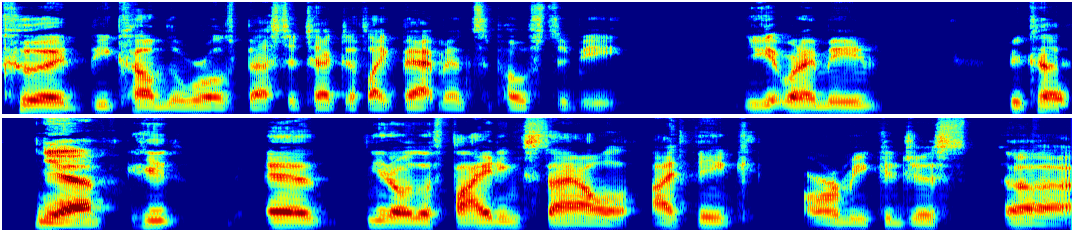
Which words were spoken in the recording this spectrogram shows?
could become the world's best detective, like Batman's supposed to be. You get what I mean? Because Yeah, he and you know the fighting style i think armie could just uh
